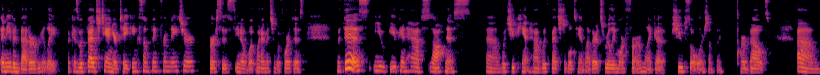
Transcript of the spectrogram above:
and even better really because with veg tan you're taking something from nature versus you know what, what i mentioned before this. With this you you can have softness uh, which you can't have with vegetable tan leather. It's really more firm like a shoe sole or something or a belt. Um,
